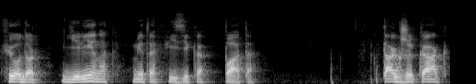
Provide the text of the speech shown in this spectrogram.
Федор Геренок «Метафизика Пата». Так же как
